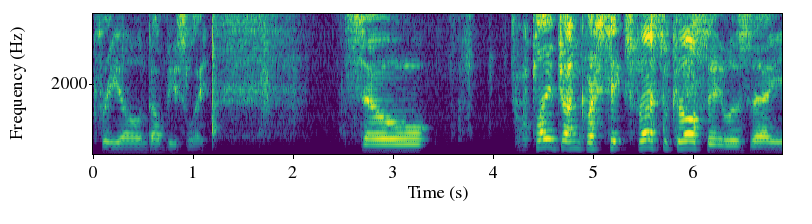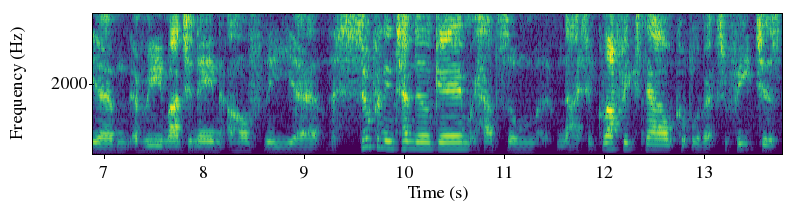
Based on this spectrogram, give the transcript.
pre-owned obviously. So I played Dragon Quest Six first, of course. It was a, um, a reimagining of the uh, the Super Nintendo game. It had some nicer graphics now, a couple of extra features.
